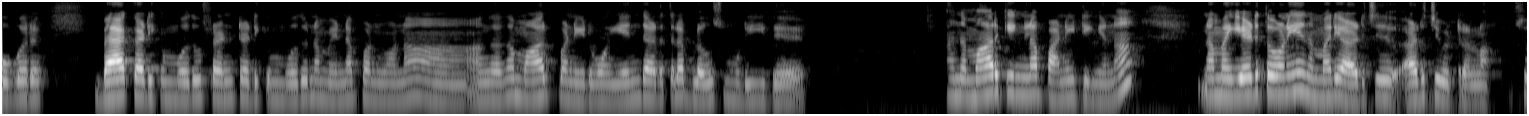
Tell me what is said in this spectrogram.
ஒவ்வொரு பேக் அடிக்கும்போதும், ஃப்ரண்ட் அடிக்கும்போது நம்ம என்ன பண்ணுவோன்னா அங்கங்கே மார்க் பண்ணிவிடுவோம் எந்த இடத்துல ப்ளவுஸ் முடியுது. அந்த மார்க்கிங்லாம் பண்ணிட்டீங்கன்னா, நம்ம எடுத்தோடனே இந்த மாதிரி அடிச்சு அடிச்சு விட்டுறலாம். ஸோ,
